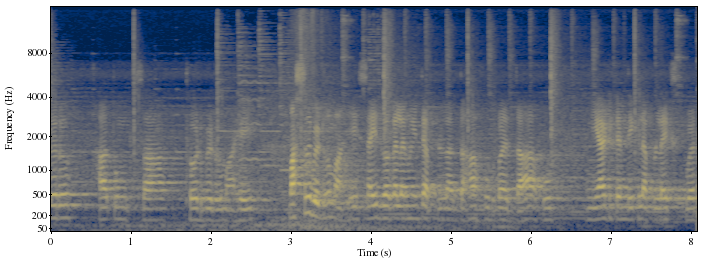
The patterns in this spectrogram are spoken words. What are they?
तर हा तुमचा थर्ड बेडरूम आहे. मास्टर बेडरूम आहे. साईज बघायला मिळते आपल्याला दहा फूट बाय दहा फूट. आणि या ठिकाणी देखील आपल्याला एक स्क्वेअर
